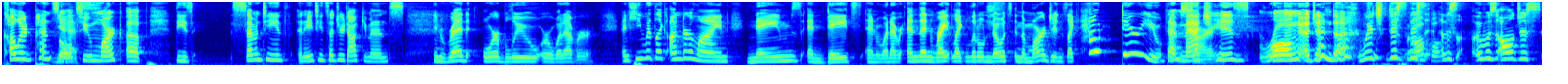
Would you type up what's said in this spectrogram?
colored pencil Yes. to mark up these 17th and 18th century documents. in red or blue or whatever. And he would like underline names and dates and whatever, and then write like little notes in the margins, like "How dare you?" that I'm match sorry. his wrong agenda. Which this this this it was all just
